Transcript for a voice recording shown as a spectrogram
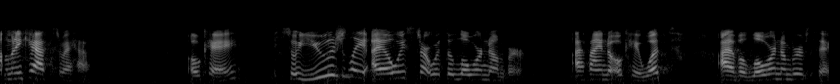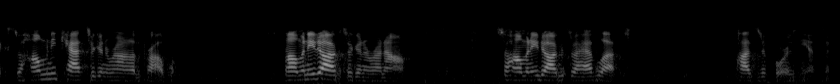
How many cats do I have? Okay. So usually I always start with the lower number. I find okay, what's, I have a lower number of six. So how many cats are going to run out of the problem? How many dogs are going to run out? So how many dogs do I have left? Positive four is the answer.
